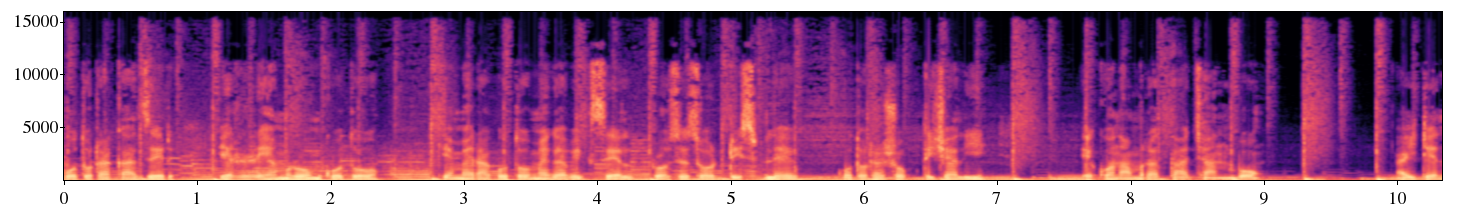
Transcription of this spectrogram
কতটা কাজের? এর র্যাম রোম কত? ক্যামেরা কত মেগাপিক্সেল? প্রসেসর, ডিসপ্লে কতটা শক্তিশালী? এখন আমরা তা জানব। Itel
